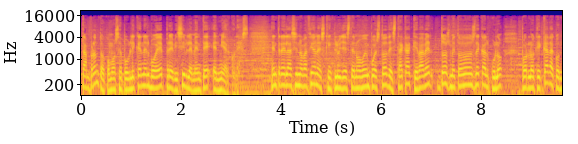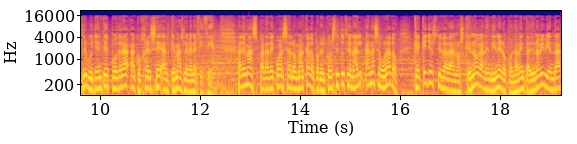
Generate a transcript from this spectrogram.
tan pronto como se publique en el BOE previsiblemente el miércoles. Entre las innovaciones que incluye este nuevo impuesto destaca que va a haber dos métodos de cálculo, por lo que cada contribuyente podrá acogerse al que más le beneficie. Además, para adecuarse a lo marcado por el Constitucional, han asegurado que aquellos ciudadanos que no ganen dinero con la venta de una vivienda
